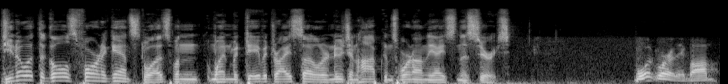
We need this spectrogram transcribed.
Do you know what the goals for and against was when, when McDavid, Draisaitl, or Nugent Hopkins weren't on the ice in the series? What were they, Bob?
